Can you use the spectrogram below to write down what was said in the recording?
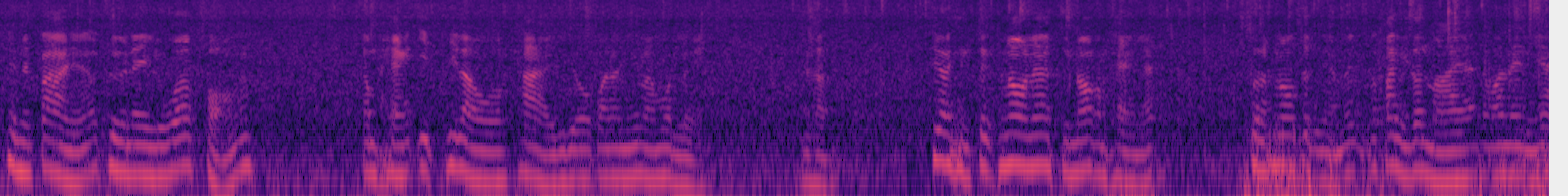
ที่เห็นเป็นป่าเนี่ยก็คือในรั้วของกำแพงอิฐที่เราถ่ายวิดีโอก่อนหน้านี้มาหมดเลยนะครับ ที่เราเห็นตึกข้างนอกนั่นคือนอกกำแพงแล้วส่วนข้างนอกตึกเนี่ยไม่ไม่ค่อยมีต้นไม้แล้วแต่ว่าในนี้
